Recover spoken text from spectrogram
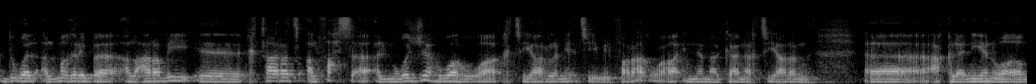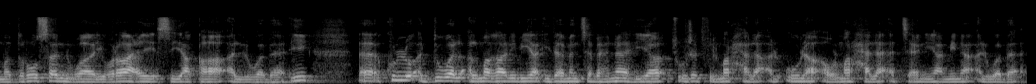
دول المغرب العربي اختارت الفحص الموجه وهو اختيار لم يأتي من فراغ وإنما كان اختيارا عقلانيا ومدروسا ويراعي سياق الوباء كل الدول المغاربية إذا ما انتبهنا هي توجد في المرحلة الأولى أو المرحلة الثانية من الوباء.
